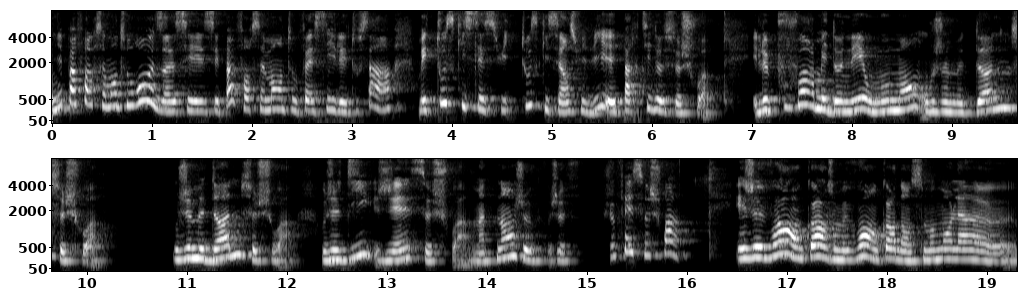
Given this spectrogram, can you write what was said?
n'est pas, forcément tout rose, c'est, c'est pas forcément tout facile et tout ça, hein, mais tout ce qui s'est tout ce qui s'est en suivi est parti de ce choix. Et le pouvoir m'est donné au moment où je me donne ce choix, où je me donne ce choix, où je dis j'ai ce choix. Maintenant, je, je, je fais ce choix. Et je vois encore, je me vois encore dans ce moment-là euh,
